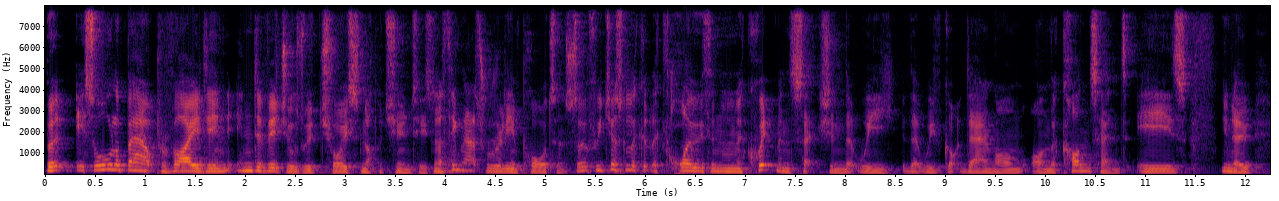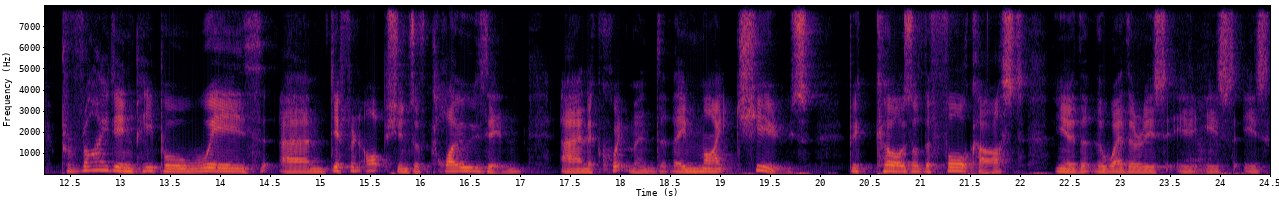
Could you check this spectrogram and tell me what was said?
But it's all about providing individuals with choice and opportunities, and I think that's really important. So if we just look at the clothing and equipment section that we that we've got down on on the content, is you know providing people with um, different options of clothing and equipment that they might choose because of the forecast you know that the weather is is is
